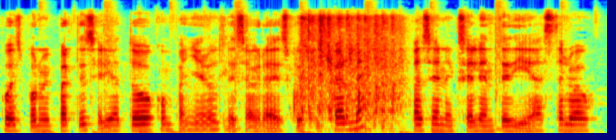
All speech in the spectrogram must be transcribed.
Pues por mi parte sería todo compañeros, les agradezco escucharme, pasen excelente día, hasta luego.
